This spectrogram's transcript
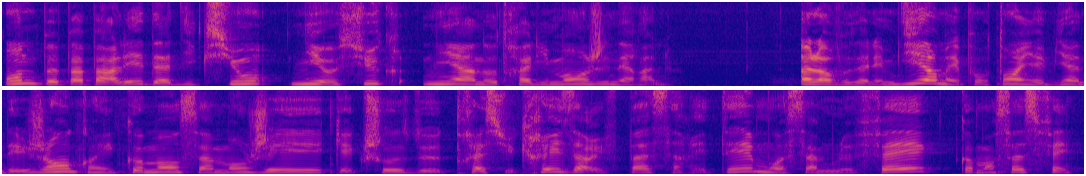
on ne peut pas parler d'addiction ni au sucre ni à un autre aliment en général. Alors vous allez me dire, mais pourtant il y a bien des gens, quand ils commencent à manger quelque chose de très sucré, ils n'arrivent pas à s'arrêter, moi ça me le fait, comment ça se fait?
